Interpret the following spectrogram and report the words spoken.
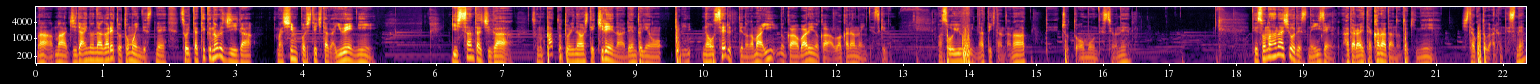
まあまあ時代の流れとともにですねそういったテクノロジーがま進歩してきたがゆえに技師さんたちがそのパッと撮り直して綺麗なレントゲンを撮り直せるっていうのがまあいいのか悪いのかわからないんですけど、まあ、そういう風になってきたんだなっちょっと思うんですよね。でその話をですね以前働いたカナダの時にしたことがあるんですね。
